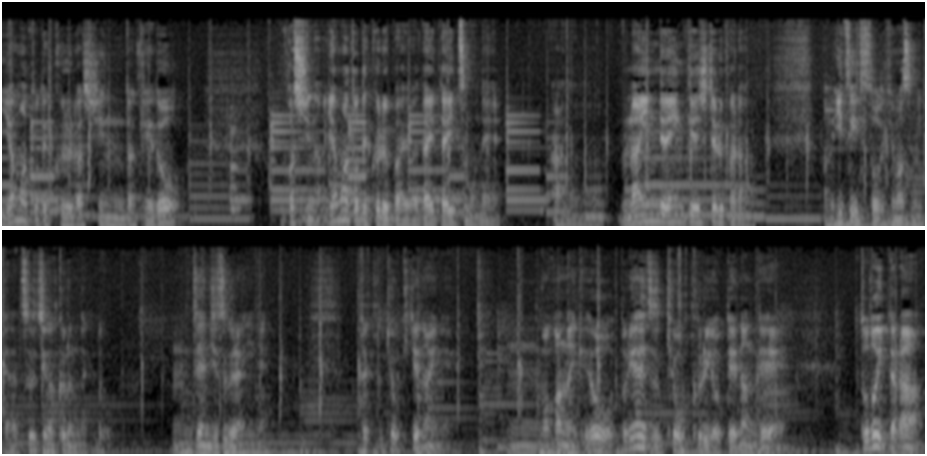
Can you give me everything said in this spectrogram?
ヤマトで来るらしいんだけど、おかしいな。ヤマトで来る場合は大体いつもね、あの、LINE で連携してるから、あのいついつ届きますみたいな通知が来るんだけど、うん、前日ぐらいにね。だけど今日来てないね。うん、わかんないけど、とりあえず今日来る予定なんで、届いたら、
